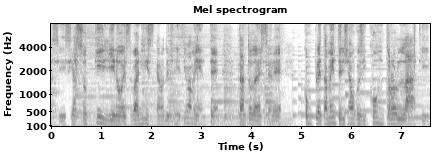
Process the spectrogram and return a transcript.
si, si assottiglino e svaniscano definitivamente, tanto da essere completamente, diciamo così, controllati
